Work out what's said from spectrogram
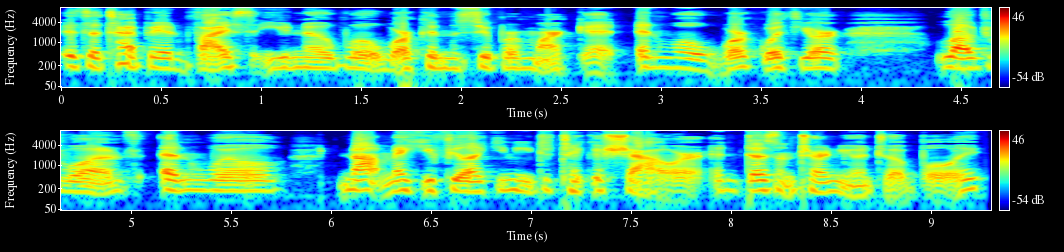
it's a type of advice that you know will work in the supermarket and will work with your loved ones and will not make you feel like you need to take a shower and doesn't turn you into a bully.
